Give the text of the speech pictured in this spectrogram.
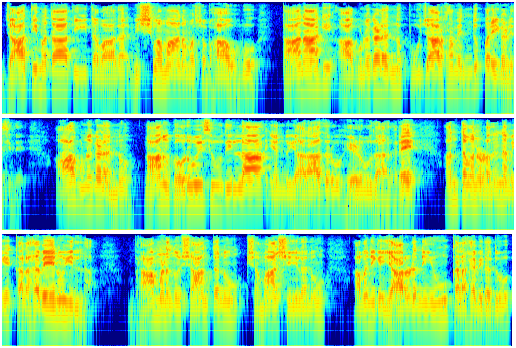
ಜಾತಿ ಮತಾತೀತವಾದ ವಿಶ್ವಮಾನವ ಸ್ವಭಾವವು ತಾನಾಗಿ ಆ ಗುಣಗಳನ್ನು ಪೂಜಾರ್ಹವೆಂದು ಪರಿಗಣಿಸಿದೆ. ಆ ಗುಣಗಳನ್ನು ನಾನು ಗೌರವಿಸುವುದಿಲ್ಲ ಎಂದು ಯಾರಾದರೂ ಹೇಳುವುದಾದರೆ ಅಂಥವನೊಡನೆ ನಮಗೆ ಕಲಹವೇನೂ ಇಲ್ಲ. ಬ್ರಾಹ್ಮಣನು ಶಾಂತನೂ, ಕ್ಷಮಾಶೀಲನೂ, ಅವನಿಗೆ ಯಾರೊಡನೆಯೂ ಕಲಹವಿರದು.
